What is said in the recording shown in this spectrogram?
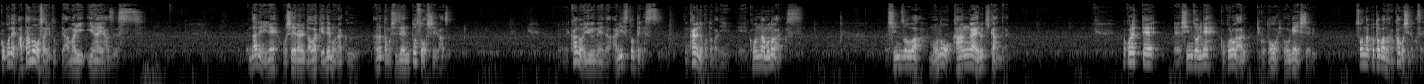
ここで頭を押さえる人ってあまりいないはずです。誰にね教えられたわけでもなくあなたも自然とそうしているはず。かの有名なアリストテレス。彼の言葉にこんなものがあります。心臓はものを考える器官である。これって心臓にね心があるっていうことを表現している。そんな言葉なのかもしれません。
